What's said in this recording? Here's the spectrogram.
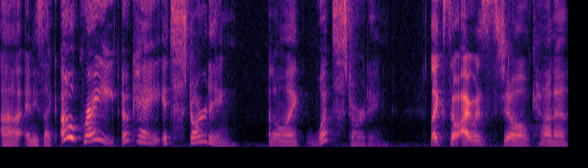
Uh, and he's like, oh, great. Okay, it's starting. And I'm like, what's starting? Like, so I was still kind of,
